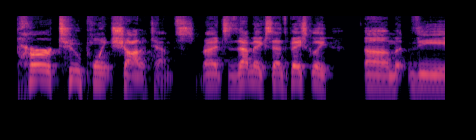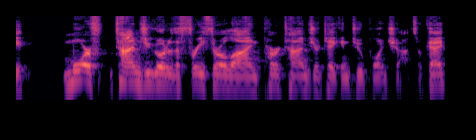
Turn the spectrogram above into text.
per two point shot attempts, right? So does that make sense? Basically, um, the more times you go to the free throw line per times you're taking two point shots. Okay.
